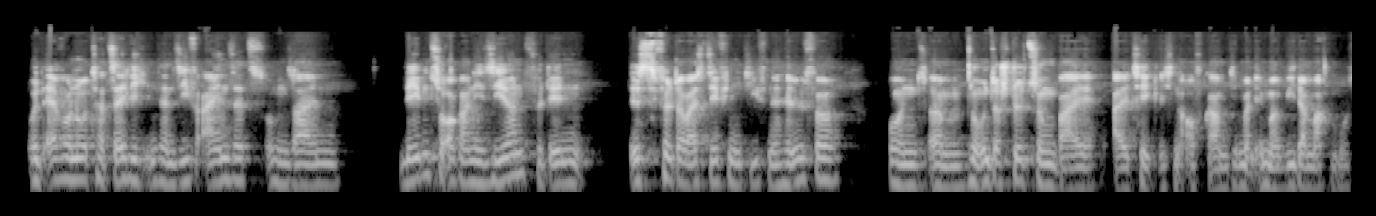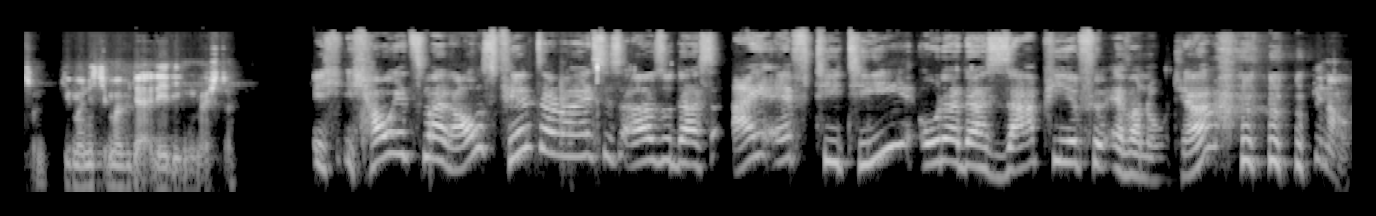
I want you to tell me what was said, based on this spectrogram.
und Evernote tatsächlich intensiv einsetzt, um sein Leben zu organisieren, für den ist Filterwise definitiv eine Hilfe und ähm, eine Unterstützung bei alltäglichen Aufgaben, die man immer wieder machen muss und die man nicht immer wieder erledigen möchte. Ich, ich hau jetzt mal raus. Filterize ist also das IFTT oder das Zapier für Evernote, ja? genau,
